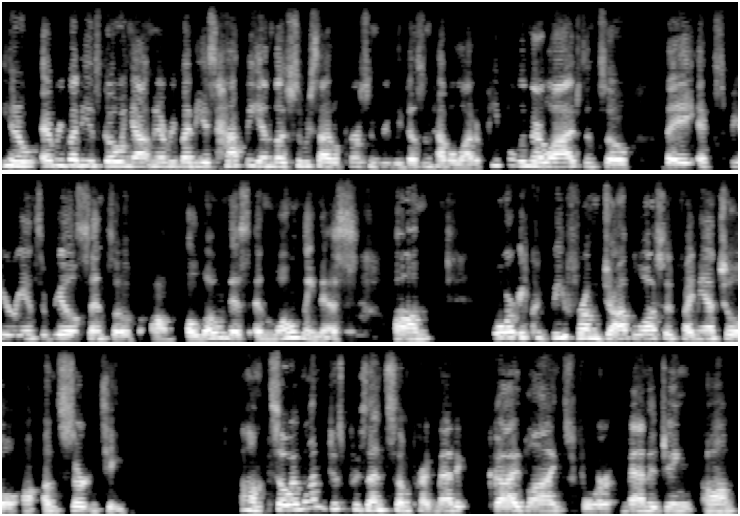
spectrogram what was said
you know, everybody is going out and everybody is happy, and the suicidal person really doesn't have a lot of people in their lives, and so they experience a real sense of um, aloneness and loneliness. Um, or it could be from job loss and financial uh, uncertainty. Um, so I want to just present some pragmatic guidelines for managing um,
